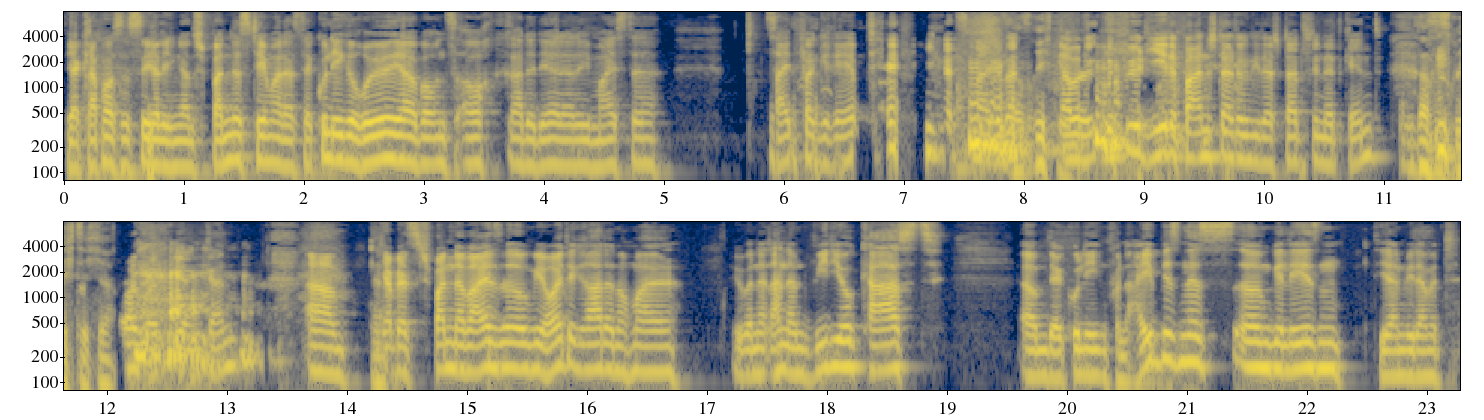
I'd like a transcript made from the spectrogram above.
Ja, Clubhouse ist sicherlich ein ganz spannendes Thema. Da ist der Kollege Röhe ja bei uns auch gerade der, der die meiste Zeit vergräbt. ich jetzt mal gesagt. Das ist richtig. Aber gefühlt jede Veranstaltung, die da stattfindet, kennt. Das ist richtig, ja. kann. Ähm, ja. Ich habe jetzt spannenderweise irgendwie heute gerade nochmal über einen anderen Videocast ähm, der Kollegen von iBusiness ähm, gelesen, die dann wieder mit,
